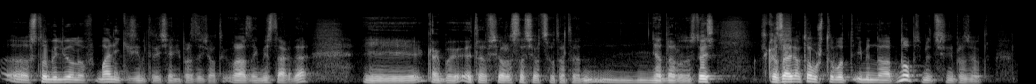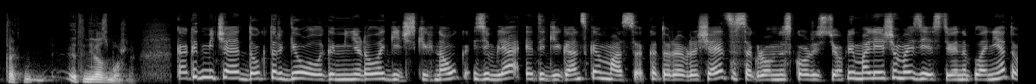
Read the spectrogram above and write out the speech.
100 э, миллионов маленьких землетрясений произойдет в разных местах, да, и как бы это все рассосется, вот эта неоднородность. То есть сказать о том, что вот именно одно землетрясение произойдет, так это невозможно. Как отмечает доктор геолога минералогических наук, Земля – это гигантская масса, которая вращается с огромной скоростью. При малейшем воздействии на планету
